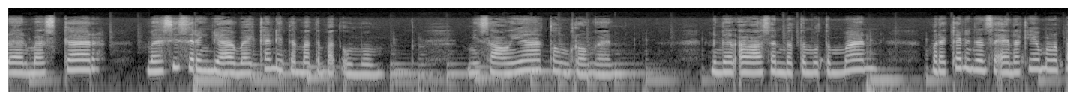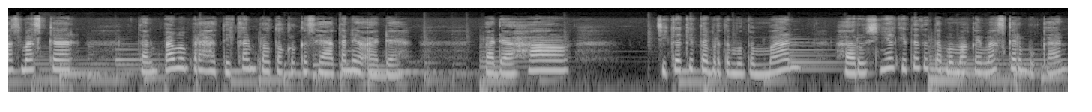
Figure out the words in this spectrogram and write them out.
Penggunaan masker masih sering diabaikan di tempat-tempat umum, misalnya tongkrongan. Dengan alasan bertemu teman, mereka dengan seenaknya melepas masker tanpa memperhatikan protokol kesehatan yang ada. Padahal, jika kita bertemu teman, harusnya kita tetap memakai masker, bukan?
